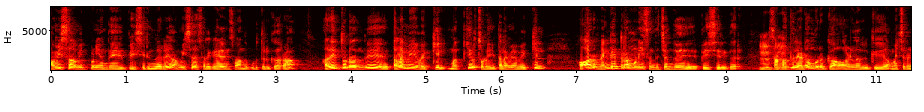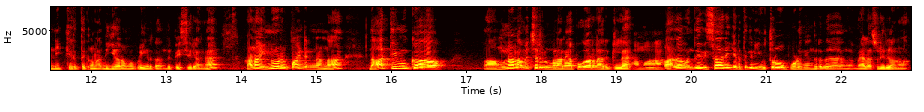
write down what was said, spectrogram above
அமித்ஷா மீட் பண்ணி வந்து பேசியிருந்தாரு. அமித்ஷா சில கைடன்ஸ்லாம் வந்து கொடுத்துருக்காராம். அதைத் தொடர்ந்து தலைமை வக்கீல் மத்திய அரசுடைய தலைமை வக்கீல் ஆர். வெங்கட்ரமணி சந்திச்சு வந்து பேசியிருக்காரு. சட்டத்தில் இடம் இருக்கா ஆளுநருக்கு அமைச்சரை நீக்கிறதுக்கான அதிகாரம் அப்படிங்கிறத வந்து பேசியிருக்காங்க. ஆனா இன்னொரு பாயிண்ட் என்னன்னா இந்த அதிமுக முன்னாள் அமைச்சர்கள் நிறைய புகார்லாம் இருக்குல்ல. ஆமா. அதை வந்து விசாரிக்கிறதுக்கு நீங்க உத்தரவு போடுங்கிறத அங்க மேல சொல்லியிருக்காங்களாம்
